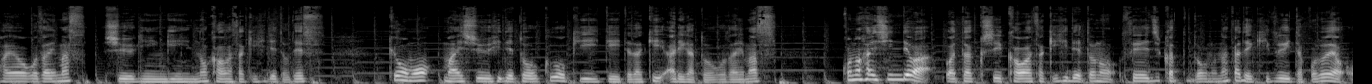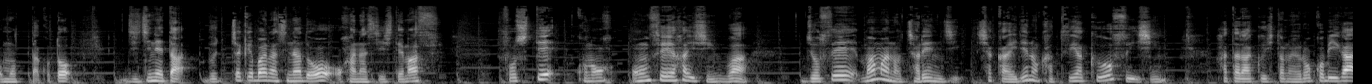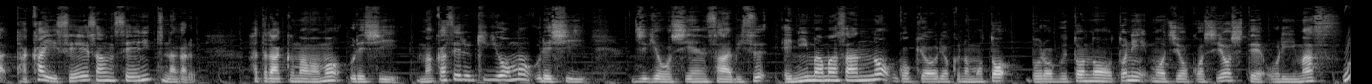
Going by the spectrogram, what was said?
はようございます。衆議院議員の川崎秀人です。今日も毎週秀トークを聞いていただきありがとうございます。この配信では私川崎秀人の政治活動の中で気づいたことや思ったこと自治ネタぶっちゃけ話などをお話ししてます。そしてこの音声配信は女性ママのチャレンジ社会での活躍を推進。働く人の喜びが高い生産性につながる。働くママも嬉しい。任せる企業も嬉しい。事業支援サービスエニママさんのご協力のもと、ブログとノートに文字起こしをしております。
